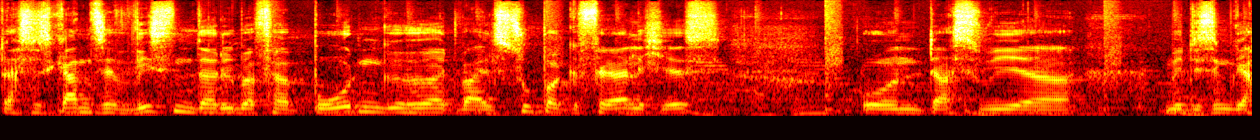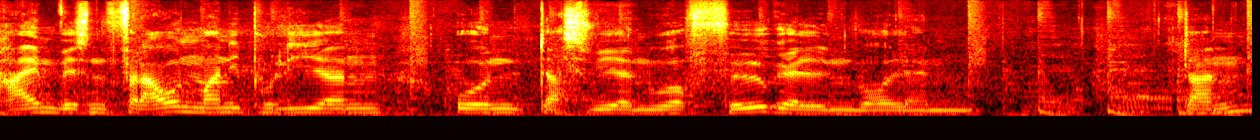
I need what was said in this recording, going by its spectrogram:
Dass das ganze Wissen darüber verboten gehört, weil es super gefährlich ist und dass wir mit diesem Geheimwissen Frauen manipulieren und dass wir nur vögeln wollen. Dann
